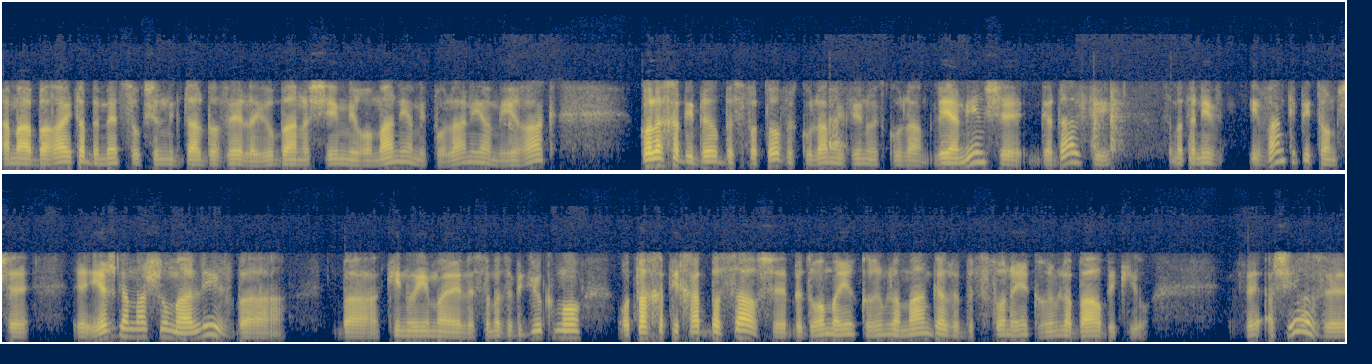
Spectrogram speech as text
המעברה הייתה באמת סוג של מגדל בבל, היו בה אנשים מרומניה, מפולניה, מעיראק, כל אחד דיבר בשפתו וכולם הבינו את כולם. לימים שגדלתי, זאת אומרת, אני הבנתי פתאום שיש גם משהו מעליב. בכינויים האלה. זאת אומרת, זה בדיוק כמו אותה חתיכת בשר שבדרום העיר קוראים לה מנגל ובצפון העיר קוראים לה ברביקיו. והשיר הזה,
